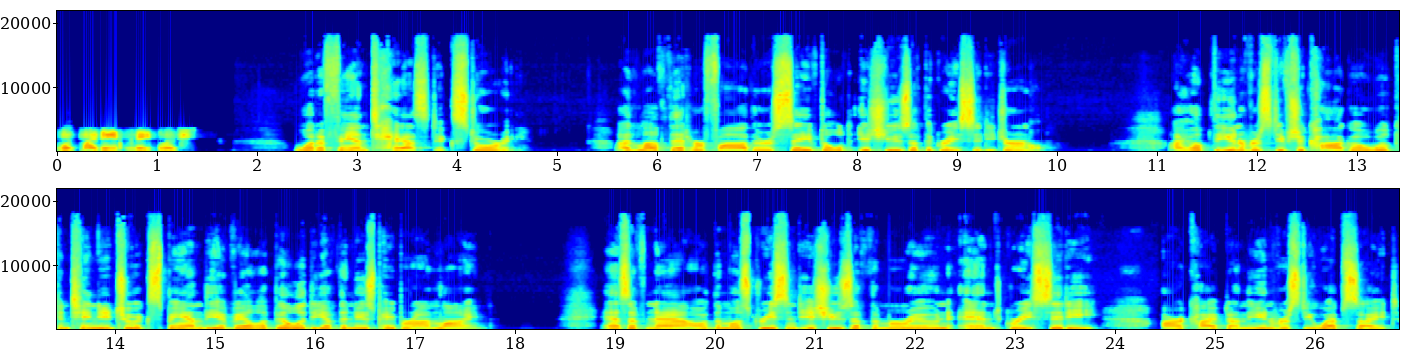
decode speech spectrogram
what my maiden name was. What a fantastic story. I love that her father saved old issues of the Gray City Journal. I hope the University of Chicago will continue to expand the availability of the newspaper online. As of now, the most recent issues of the Maroon and Gray City, archived on the university website,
